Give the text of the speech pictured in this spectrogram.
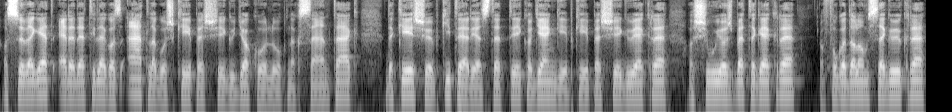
a szöveget eredetileg az átlagos képességű gyakorlóknak szánták, de később kiterjesztették a gyengébb képességűekre, a súlyos betegekre, a fogadalomszegőkre,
